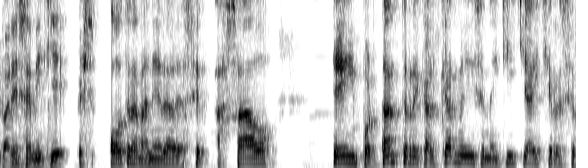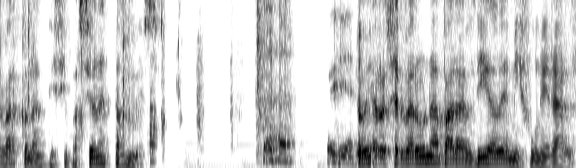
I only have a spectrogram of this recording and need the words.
parece a mí que es otra manera de hacer asado. Es importante recalcar, me dicen aquí, que hay que reservar con anticipación estas mesas. Yo voy a reservar una para el día de mi funeral,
